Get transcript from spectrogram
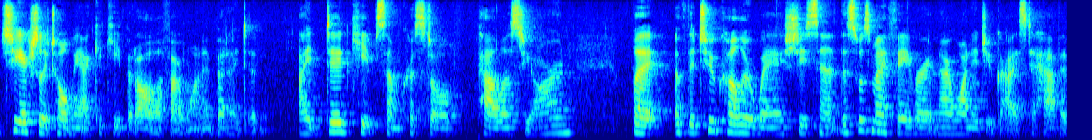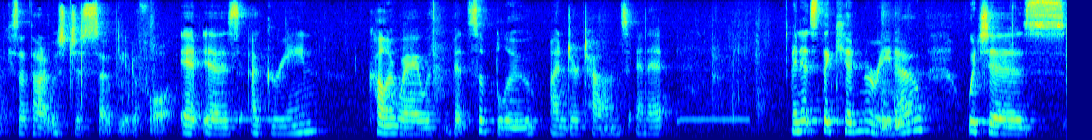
She actually told me I could keep it all if I wanted, but I didn't. I did keep some Crystal Palace yarn, but of the two colorways she sent, this was my favorite and I wanted you guys to have it because I thought it was just so beautiful. It is a green colorway with bits of blue undertones in it. And it's the Kid Merino, which is,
